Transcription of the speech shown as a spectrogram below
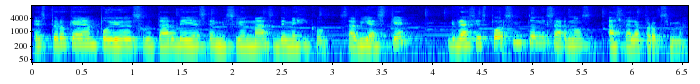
Espero que hayan podido disfrutar de esta emisión más de México. ¿Sabías qué? Gracias por sintonizarnos. Hasta la próxima.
